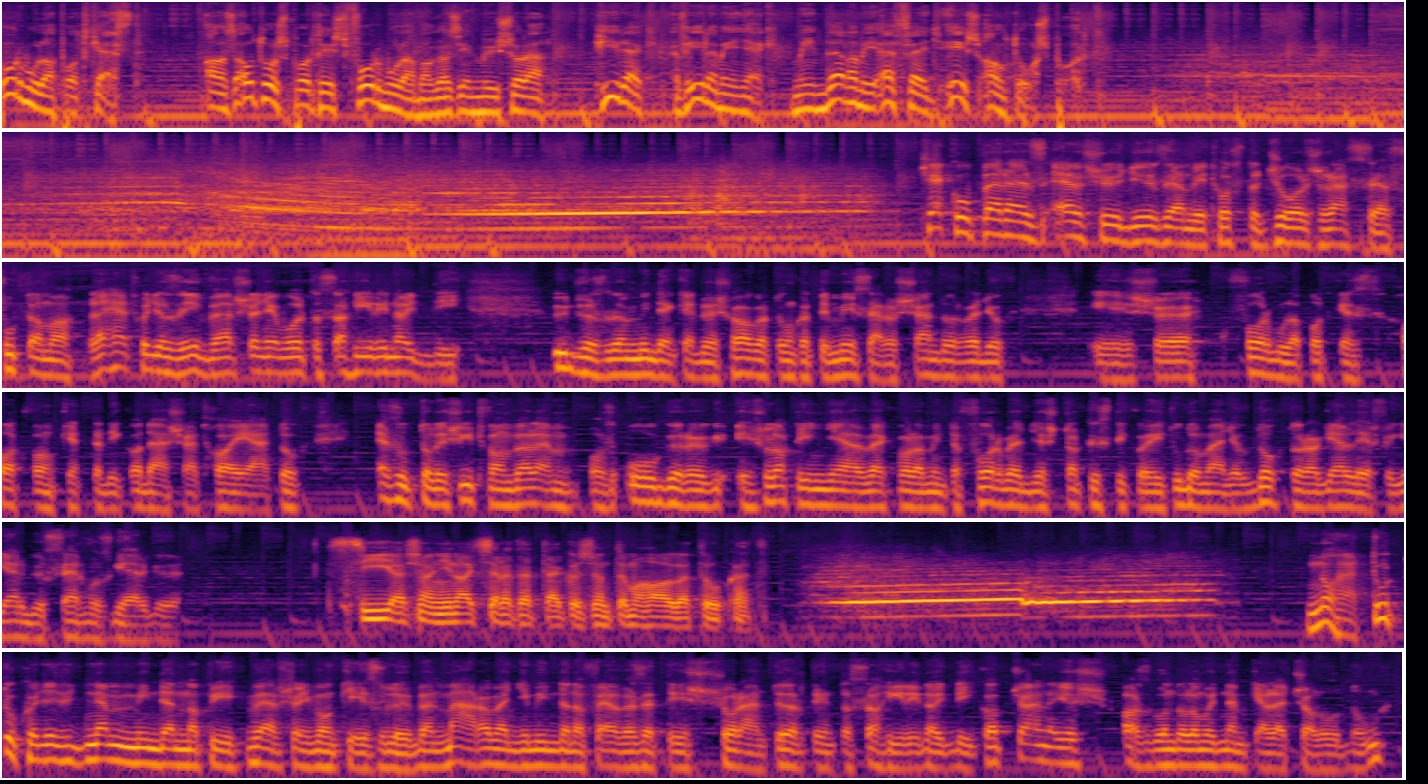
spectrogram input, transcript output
Formula Podcast, az autósport és formula magazin műsora. Hírek, vélemények, minden, ami F1 és autósport. Csekó Perez első győzelmét hozta George Russell futama. Lehet, hogy az év versenye volt a Szahíri nagy díj. Üdvözlöm minden kedves hallgatónkat, én Mészáros Sándor vagyok, és a Formula Podcast 62. adását halljátok. Ezúttal is itt van velem az ógörög és latin nyelvek, valamint a Form 1 statisztikai tudományok doktora Gellérfi Gergő. Szervusz Gergő! Szia Sanyi, nagy szeretettel köszöntöm a hallgatókat! No hát, tudtuk, hogy egy nem mindennapi verseny van készülőben, már amennyi minden a felvezetés során történt a Szahíri nagydíj kapcsán, és azt gondolom, hogy nem kellett csalódnunk.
